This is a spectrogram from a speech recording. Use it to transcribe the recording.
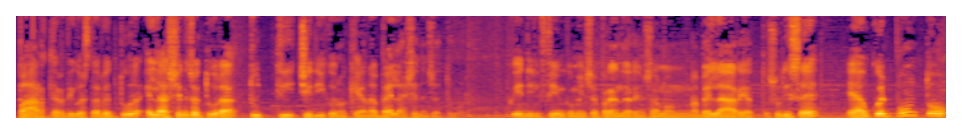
partner di questa avventura, e la sceneggiatura tutti ci dicono che è una bella sceneggiatura. Quindi il film comincia a prendere insomma, una bell'aria su di sé e a quel punto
